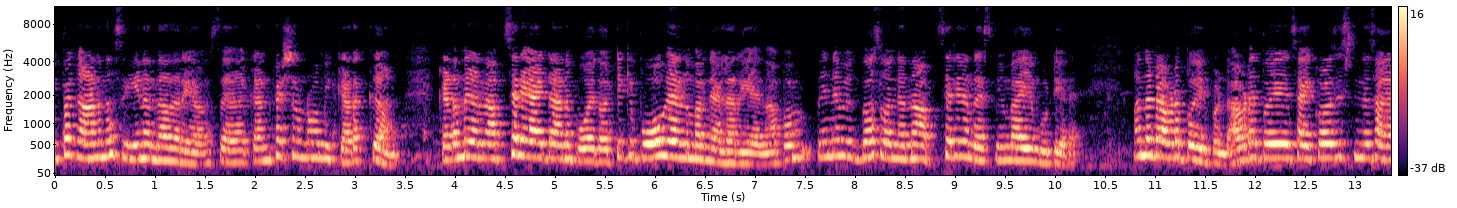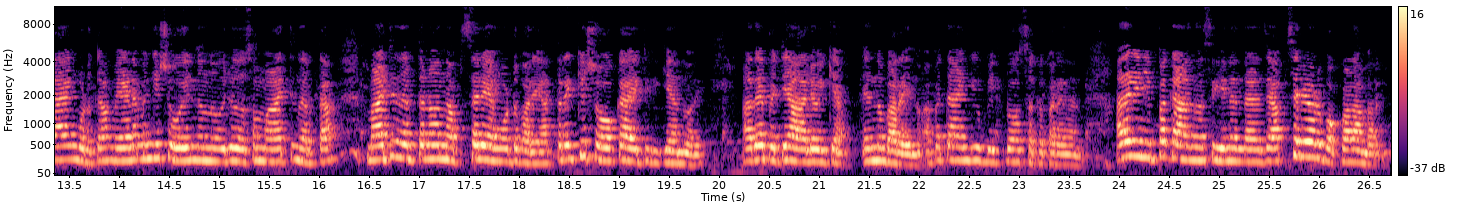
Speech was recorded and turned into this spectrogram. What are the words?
ഇപ്പൊ കാണുന്ന സീൻ എന്താണെന്നറിയോ? കൺഫെഷൻ റൂമിൽ കിടക്കുകയാണ്. കിടന്ന് കിടന്ന് അപ്സരയായിട്ടാണ് പോയത്. ഒറ്റയ്ക്ക് പോവുകയെന്ന് പറഞ്ഞല്ല അറിയായിരുന്നു അപ്പം പിന്നെ ബിഗ് ബോസ് വന്നെന്ന അപ്സരയും റേസ്മീൻ ബായും കൂട്ടിയത്. എന്നിട്ട് അവിടെ പോയിരിപ്പുണ്ട്. അവിടെ പോയി സൈക്കോളജിസ്റ്റിന്റെ സഹായം കൊടുക്കാം. വേണമെങ്കിൽ ഷോയിൽ നിന്ന് ഒരു ദിവസം മാറ്റി നിർത്താം. മാറ്റി നിർത്തണമെന്ന് അപ്സര അങ്ങോട്ട് പറയും. അത്രയ്ക്ക് ഷോക്കായിട്ടിരിക്കാന്ന് പറയും. അതേപ്പറ്റി ആലോചിക്കാം എന്ന് പറയുന്നു. അപ്പൊ താങ്ക് യു ബിഗ് ബോസ് ഒക്കെ പറയുന്നുണ്ട്. അത് കഴിഞ്ഞ് ഇപ്പൊ കാണുന്ന സീൻ എന്താണെന്ന് വെച്ചാൽ അപ്സരയോട് പൊക്കോളാൻ പറഞ്ഞു.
